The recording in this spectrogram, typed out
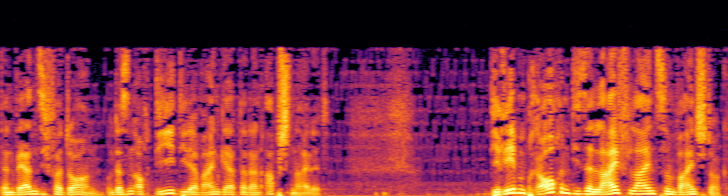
dann werden sie verdorren. Und das sind auch die, die der Weingärtner dann abschneidet. Die Reben brauchen diese Lifeline zum Weinstock.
